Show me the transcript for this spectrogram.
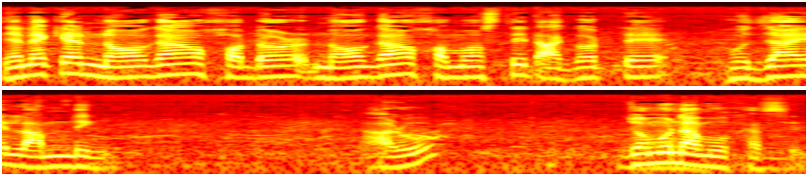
যেনেকৈ নগাঁও সদৰ নগাঁও সমষ্টিত আগতে হোজাই লামডিং আৰু যমুনামুখ আছিল।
